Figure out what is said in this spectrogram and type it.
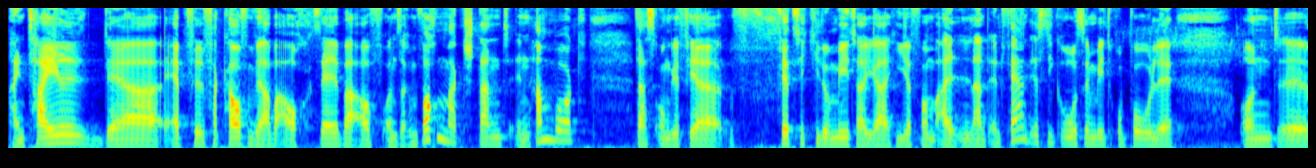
Ein Teil der Äpfel verkaufen wir aber auch selber auf unserem Wochenmarktstand in Hamburg, das ungefähr 40 Kilometer ja hier vom alten Land entfernt ist, die große Metropole. Und äh,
